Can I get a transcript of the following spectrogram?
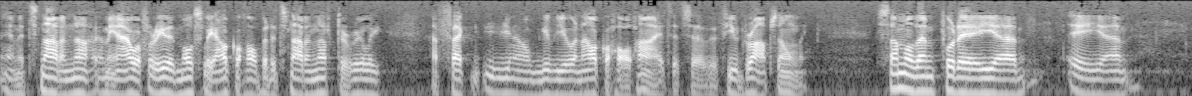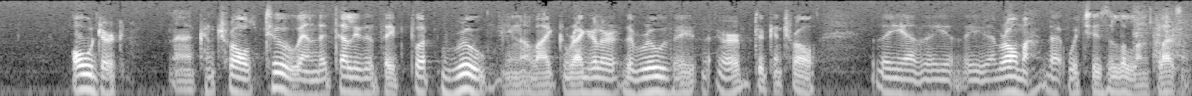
and it's not enough. I mean, agua florida is mostly alcohol, but it's not enough to really affect, you know, give you an alcohol high. It's, it's a, a, few drops only. Some of them put a uh, a um, odor uh, control too, and they tell you that they put rue, you know, like regular the rue, the, the herb, to control the uh, the the aroma, that which is a little unpleasant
